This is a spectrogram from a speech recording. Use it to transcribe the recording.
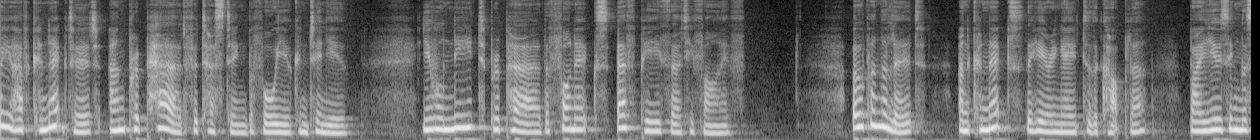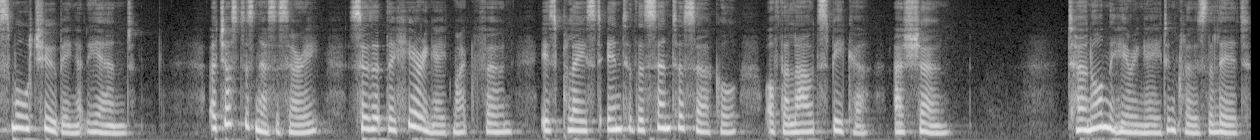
you have connected and prepared for testing before you continue. You will need to prepare the Fonix FP35. Open the lid and connect the hearing aid to the coupler by using the small tubing at the end. Adjust as necessary so that the hearing aid microphone is placed into the centre circle of the loudspeaker as shown. Turn on the hearing aid and close the lid.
